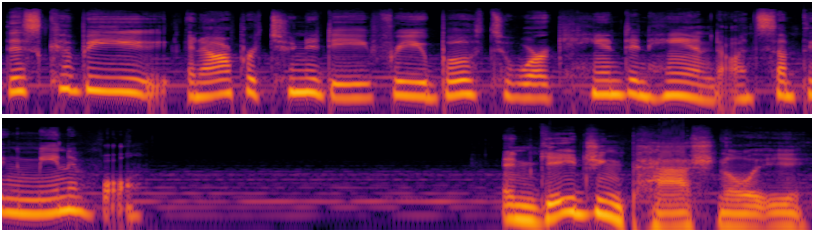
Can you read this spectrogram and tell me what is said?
This could be an opportunity for you both to work hand in hand on something meaningful. Engaging passionately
